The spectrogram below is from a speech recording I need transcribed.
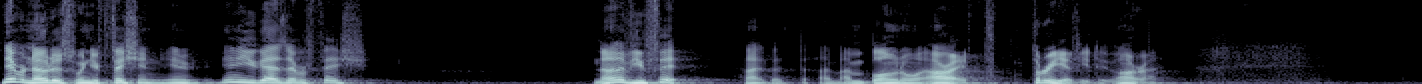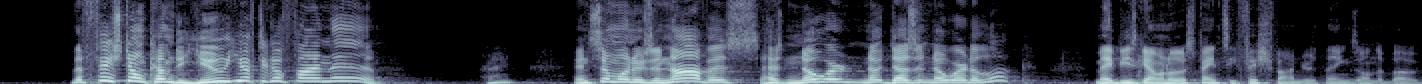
You ever notice when you're fishing, any of you guys ever fish? None of you fit. I, I'm blown away. All right, three of you do. All right. The fish don't come to you, you have to go find them, right? And someone who's a novice has nowhere, no, doesn't know where to look. Maybe he's got one of those fancy fish finder things on the boat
